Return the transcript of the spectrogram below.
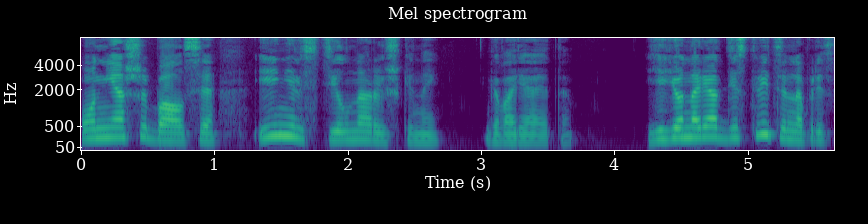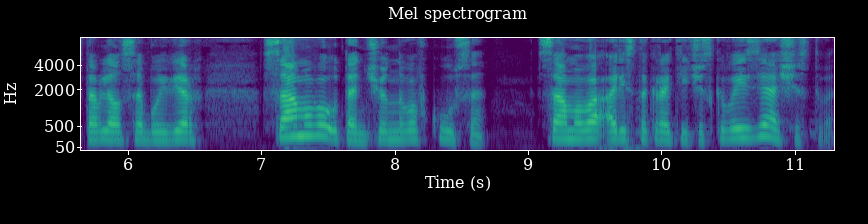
Он не ошибался и не льстил Нарышкиной, говоря это. Ее наряд действительно представлял собой верх самого утонченного вкуса, самого аристократического изящества.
